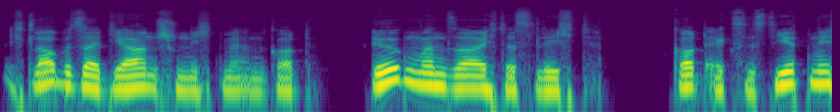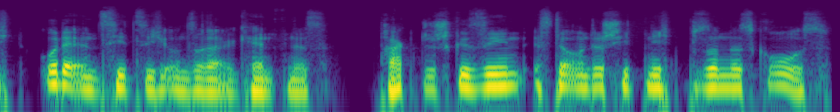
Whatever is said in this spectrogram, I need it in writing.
Ich glaube seit Jahren schon nicht mehr an Gott. Irgendwann sah ich das Licht. Gott existiert nicht oder entzieht sich unserer Erkenntnis. Praktisch gesehen ist der Unterschied nicht besonders groß.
